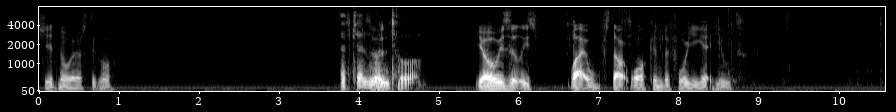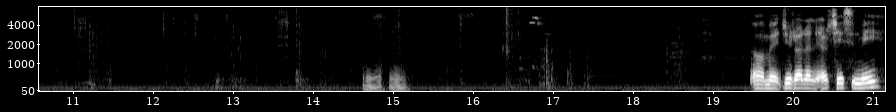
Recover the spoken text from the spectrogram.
she had nowhere else to go. I've done So- one totem. You always at least want to start walking before you get healed. hmm Oh, mate, you run into her chasing me?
